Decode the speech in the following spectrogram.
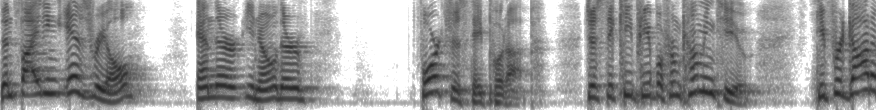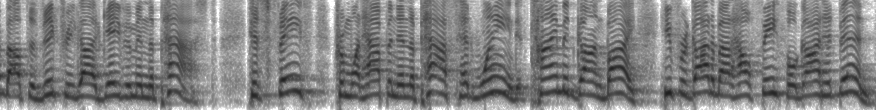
than fighting Israel and their, you know, their fortress they put up just to keep people from coming to you. He forgot about the victory God gave him in the past. His faith from what happened in the past had waned. Time had gone by. He forgot about how faithful God had been.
